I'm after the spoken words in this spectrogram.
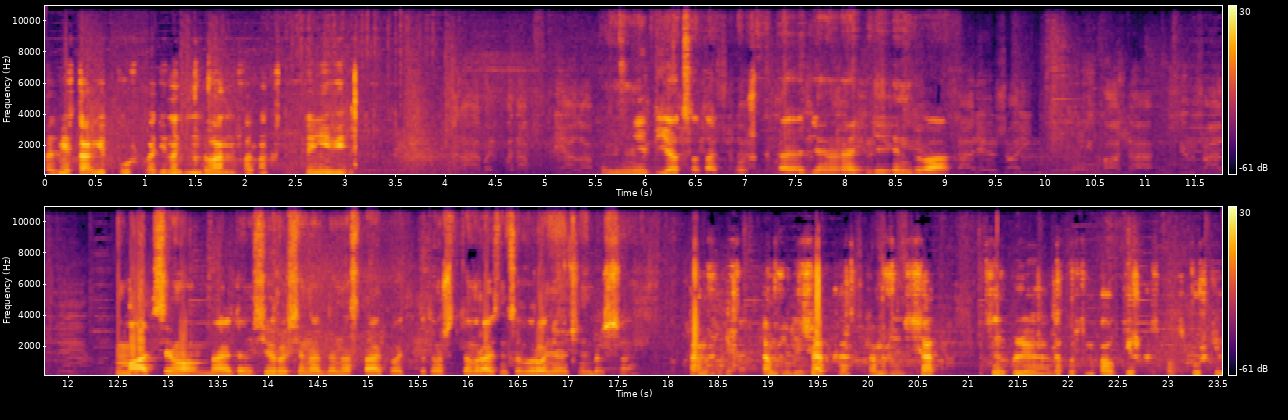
Возьми в пушку, 1-1-2 на флажмак, ты не видишь. Не бьется так пушка. Один, один, два. Максимум на этом Сирусе надо настакивать, потому что там разница в уроне очень большая. Там же, там же десятка, там же десятка циркуля, допустим, палтишка с, пушки.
